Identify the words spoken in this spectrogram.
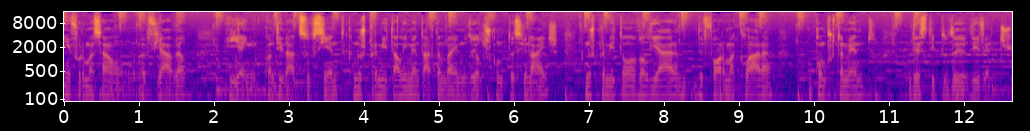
informação fiável e em quantidade suficiente que nos permita alimentar também modelos computacionais que nos permitam avaliar de forma clara o comportamento desse tipo de, de, eventos.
